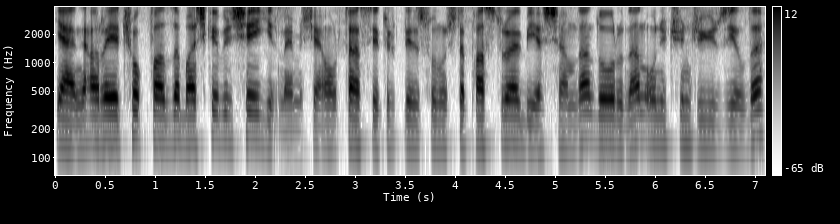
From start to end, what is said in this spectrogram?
Yani araya çok fazla başka bir şey girmemiş. Yani Orta Asya Türkleri sonuçta pastoral bir yaşamdan doğrudan 13. yüzyılda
